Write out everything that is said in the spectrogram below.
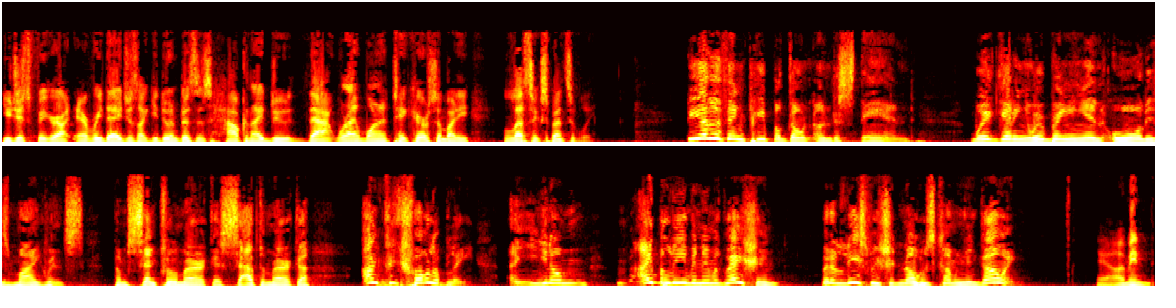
you just figure out every day, just like you do in business, how can I do that when I want to take care of somebody less expensively? The other thing people don't understand, we're getting, we're bringing in all these migrants from Central America, South America, uncontrollably. Uh, You know, I believe in immigration, but at least we should know who's coming and going. Yeah, I mean,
